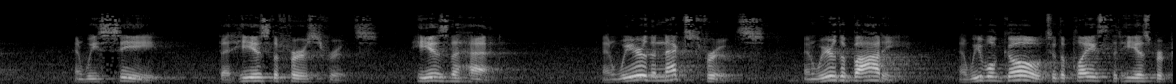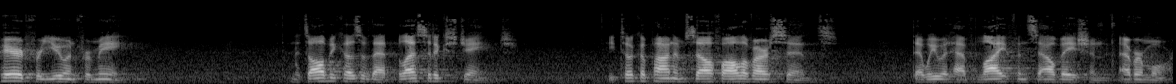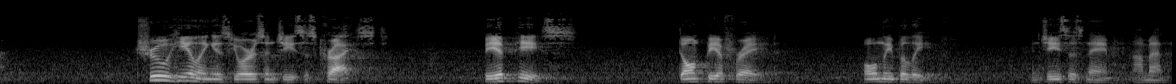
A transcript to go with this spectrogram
And we see that he is the first fruits. He is the head. And we are the next fruits. And we're the body. And we will go to the place that he has prepared for you and for me. And it's all because of that blessed exchange. He took upon himself all of our sins that we would have life and salvation evermore. True healing is yours in Jesus Christ. Be at peace. Don't be afraid. Only believe. In Jesus' name, amen.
